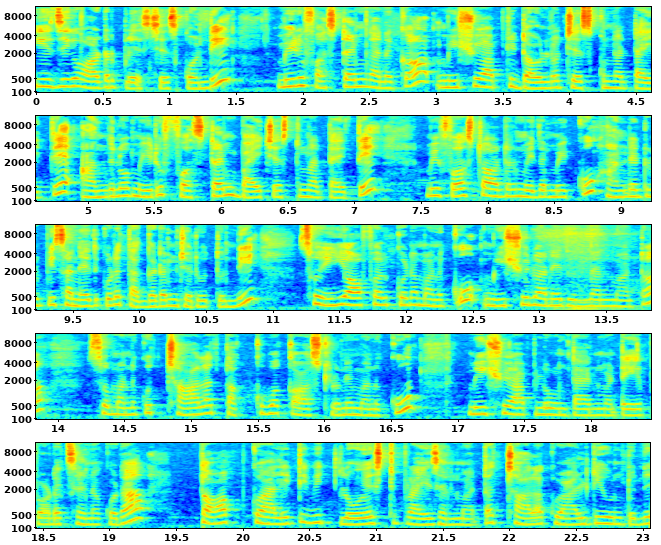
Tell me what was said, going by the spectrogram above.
ఈజీగా ఆర్డర్ ప్లేస్ చేసుకోండి. మీరు ఫస్ట్ టైం కనుక మీషో యాప్ని డౌన్లోడ్ చేసుకున్నట్టయితే అందులో మీరు ఫస్ట్ టైం బై చేస్తున్నట్టయితే మీ ఫస్ట్ ఆర్డర్ మీద మీకు హండ్రెడ్ రూపీస్ అనేది కూడా తగ్గడం జరుగుతుంది. సో ఈ ఆఫర్ కూడా మనకు మీషోలో అనేది ఉందన్నమాట. సో మనకు చాలా తక్కువ కాస్ట్లోనే మనకు మీషో యాప్లో ఉంటాయన్నమాట ఏ ప్రోడక్ట్స్ అయినా కూడా. Top quality with lowest price అనమాట చాలా క్వాలిటీ ఉంటుంది.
